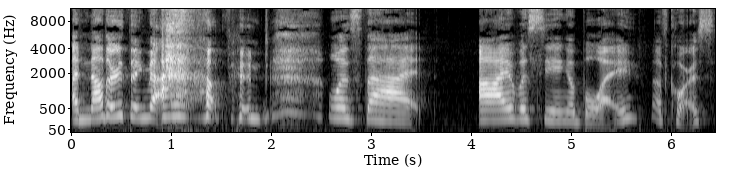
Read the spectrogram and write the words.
another thing that happened was that I was seeing a boy, of course,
